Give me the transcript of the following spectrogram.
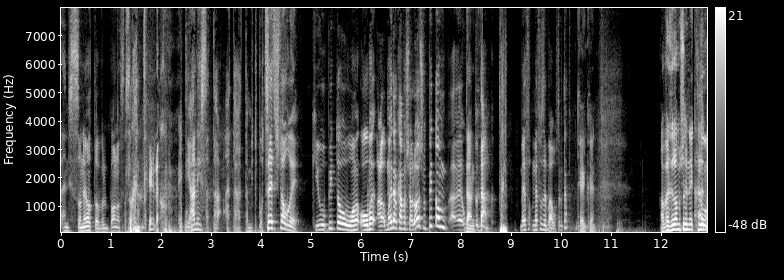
אני שונא אותו, אבל בואנה שחקן. כן, נכון. את יאניס, אתה, אתה, אתה מתפוצץ כשאתה רואה, כי הוא פתאום, הוא עומד, הוא עומד על קו השלוש, ופתאום, אה, הוא- דנק. דנק. מאיפה, מאיפה זה בא? הוא כן, כן. אבל זה לא משנה כלום.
